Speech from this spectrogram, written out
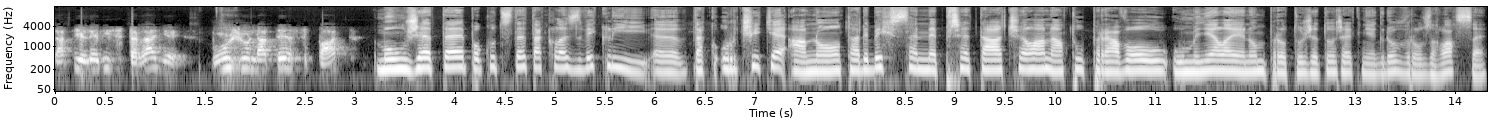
na té levé straně. Můžu na ten spad? Můžete, pokud jste takhle zvyklí, eh, tak určitě ano. Tady bych se nepřetáčela na tu pravou uměle jenom proto, že to řekl někdo v rozhlase.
